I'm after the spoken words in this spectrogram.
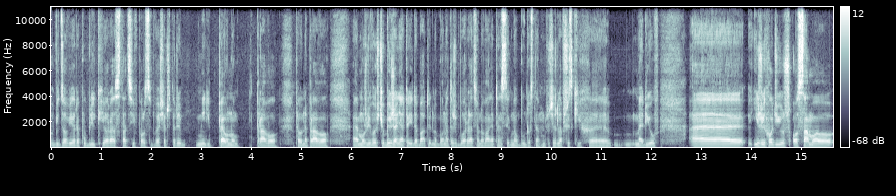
Widzowie Republiki oraz stacji w Polsce 24 mieli pełną prawo, pełne prawo e, możliwości obejrzenia tej debaty, no bo ona też była relacjonowana. Ten sygnał był dostępny przecież dla wszystkich e, mediów. E, jeżeli chodzi już o samo,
